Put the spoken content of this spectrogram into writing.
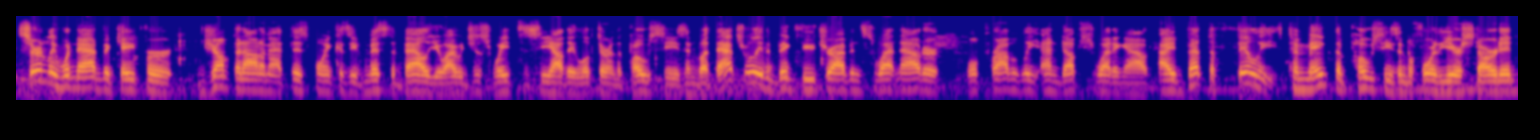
certainly wouldn't advocate for jumping on them at this point because you've missed the value. I would just wait to see how they look during the postseason. But that's really the big future I've been sweating out, or will probably end up sweating out. I bet the Phillies to make the postseason before the year started.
